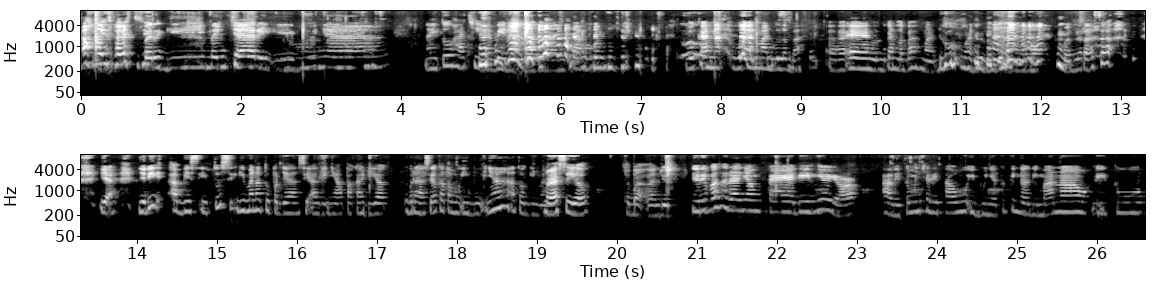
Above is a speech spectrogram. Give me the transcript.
Oh, pergi mencari ibunya. Nah itu Hachi ya beda. Jangan bukan bukan madu lebah. Eh, eh bukan lebah madu. Madu lebah. Madu rasa. Ya jadi abis itu sih gimana tuh perjalanan si Alinya? Apakah dia berhasil ketemu ibunya atau gimana? Berhasil. Coba lanjut. Jadi pas udah nyampe di New York, Ali tuh mencari tahu ibunya tuh tinggal di mana waktu itu.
